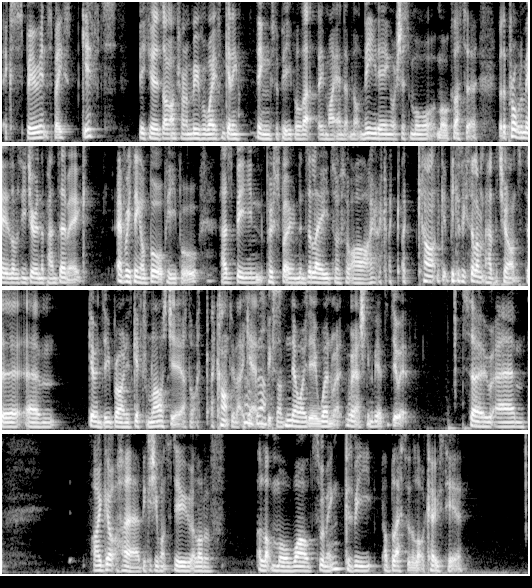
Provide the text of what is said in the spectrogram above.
experience based gifts because I'm, I'm trying to move away from getting things for people that they might end up not needing or it's just more more clutter. But the problem is obviously during the pandemic, everything I've bought people has been postponed and delayed. So I thought, oh, I, I, I can't because we still haven't had the chance to um, go and do Bryony's gift from last year. I thought I, I can't do that again gosh. because I've no idea when we're, we're actually going to be able to do it. So um, I got her because she wants to do a lot of a lot more wild swimming because we are blessed with a lot of coast here.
